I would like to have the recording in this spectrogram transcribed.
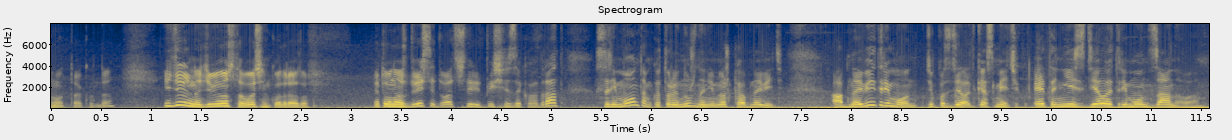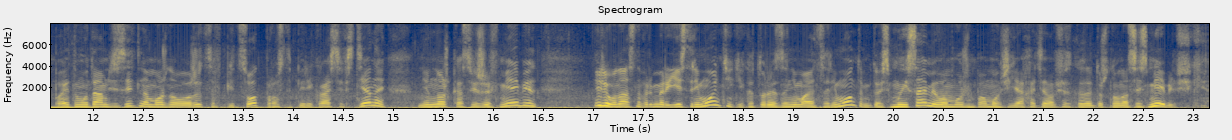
вот так вот, да, и делим на 98 квадратов. Это у нас 224 тысячи за квадрат с ремонтом, который нужно немножко обновить. Обновить ремонт, типа сделать косметику, это не сделать ремонт заново. Поэтому там действительно можно уложиться в 500, просто перекрасив стены, немножко освежив мебель. Или у нас, например, есть ремонтники, которые занимаются ремонтом. То есть мы и сами вам можем помочь. Я хотел вообще сказать то, что у нас есть мебельщики.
